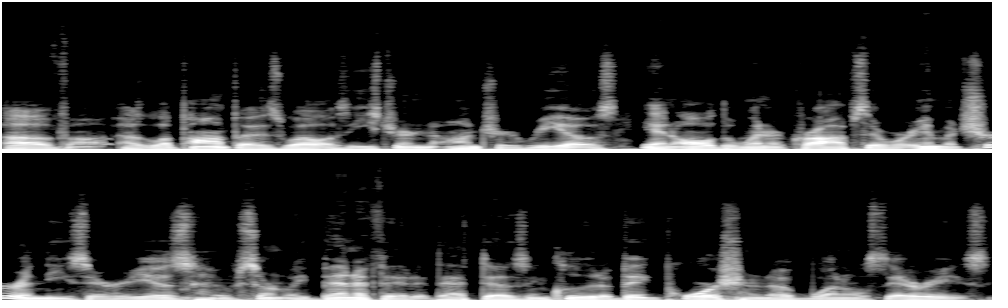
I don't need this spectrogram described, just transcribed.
of uh, La Pampa as well as eastern Entre Rios. And all the winter crops that were immature in these areas have certainly benefited. That does include a big portion of Buenos Aires.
